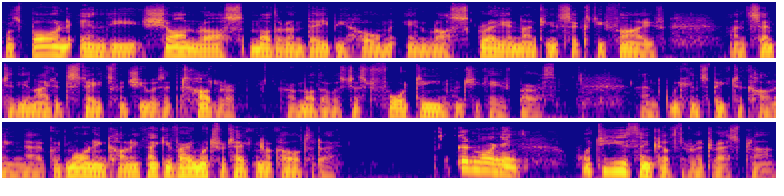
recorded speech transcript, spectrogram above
was born in the Sean Ross Mother and Baby Home in Roscrea in 1965 and sent to the United States when she was a toddler. Her mother was just 14 when she gave birth. And we can speak to Colleen now. Good morning, Colleen. Thank you very much for taking our call today. Good morning. What do you think of the redress plan?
